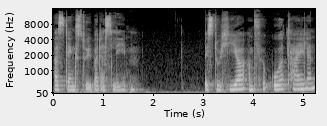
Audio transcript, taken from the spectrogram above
was denkst du über das Leben? Bist du hier am Verurteilen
